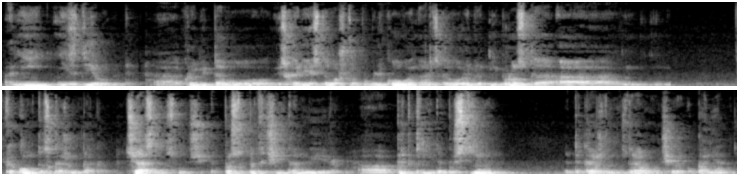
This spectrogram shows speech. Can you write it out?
они не сделают. А, кроме того, исходя из того, что опубликовано, разговор идет не просто о каком-то, скажем так, частном случае. Это просто пыточный конвейер. А пытки недопустимы. Это каждому здравому человеку понятно.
